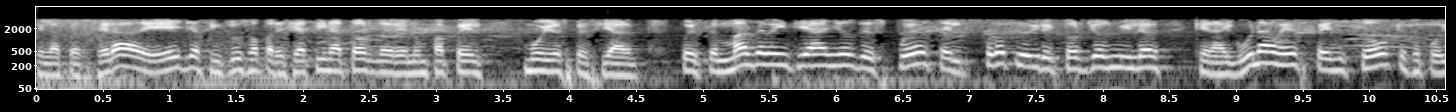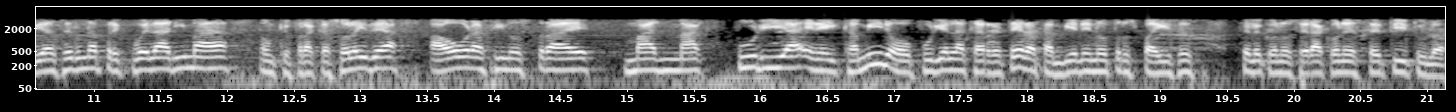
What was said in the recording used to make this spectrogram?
En la tercera de ellas incluso aparecía Tina Turner en un papel muy especial. Pues más de 20 años después, el propio director George Miller, que en alguna vez pensó que se podía hacer una precuela animada, aunque fracasó la idea, ahora sí nos trae Mad Max Furia en el camino o Furia en la carretera, también en otros países se le conocerá con este título.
